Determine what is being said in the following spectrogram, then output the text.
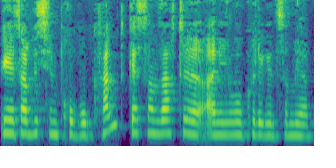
Jetzt ein bisschen provokant. Gestern sagte eine junge Kollegin zu mir,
